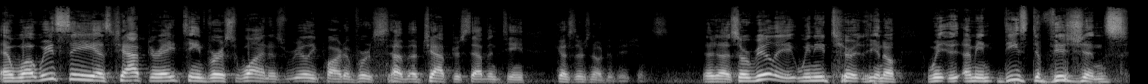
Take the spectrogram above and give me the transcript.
and what we see as chapter 18, verse 1 is really part of verse seven, of chapter 17 because there's no divisions. No, so really, we need to, you know, we, I mean, these divisions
